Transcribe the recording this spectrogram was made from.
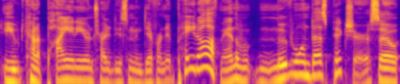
he would kind of pioneer and try to do something different. It paid off, man. The movie won Best Picture. So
